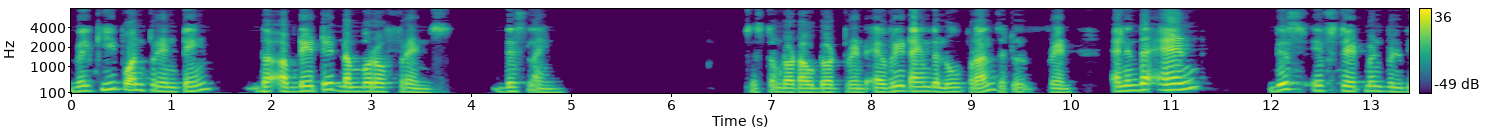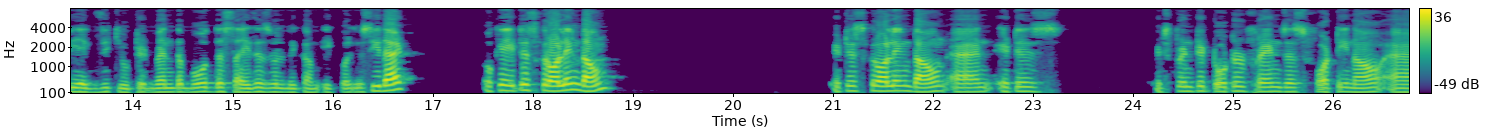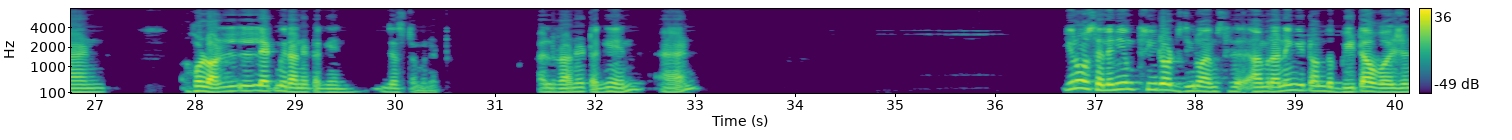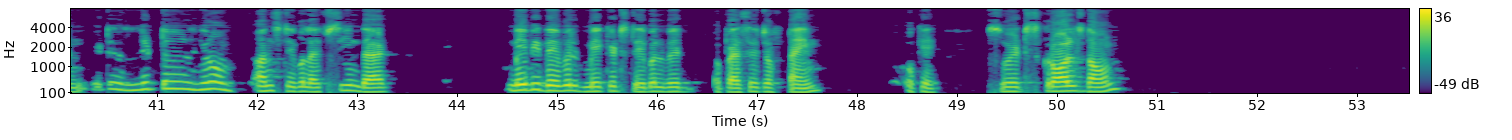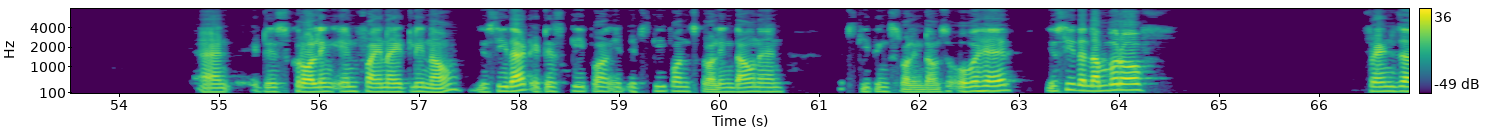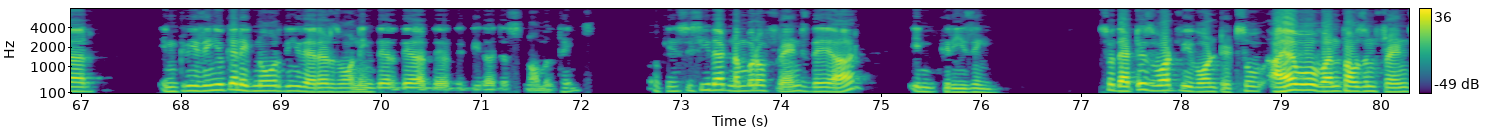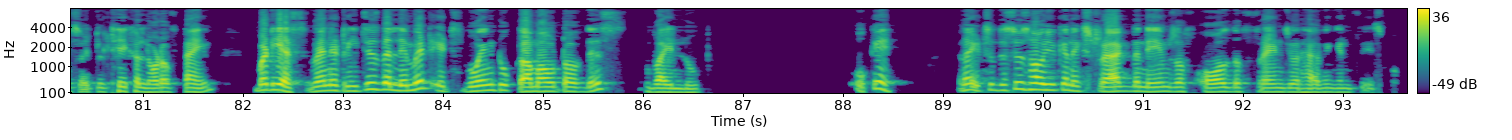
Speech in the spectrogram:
will keep on printing the updated number of friends this line. System.out.print every time the loop runs it will print. And in the end this if statement will be executed when the both the sizes will become equal. You see that? Okay it is scrolling down it is scrolling down and it is it's printed total friends as 40 now and hold on let me run it again just a minute. I'll run it again and you know selenium 3.0 I'm I'm running it on the beta version. It is little you know unstable. I've seen that. Maybe they will make it stable with a passage of time. Okay. So it scrolls down and it is scrolling infinitely now. You see that? It is keep on it, it's keep on scrolling down and it's keeping scrolling down. So over here you see the number of friends are increasing. You can ignore these errors warnings there they are there these are just normal things. Okay so you see that number of friends they are increasing. So that is what we wanted. So I have over 1000 friends so it will take a lot of time but yes when it reaches the limit it's going to come out of this while loop. Okay? Right? So this is how you can extract the names of all the friends you're having in Facebook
